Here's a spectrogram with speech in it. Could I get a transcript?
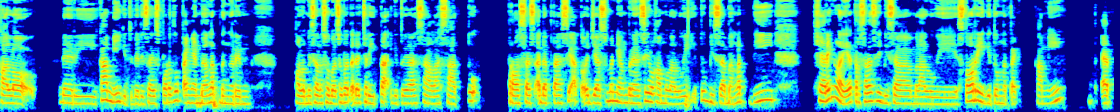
kalau dari kami gitu dari saya sport tuh pengen banget dengerin kalau misalnya sobat-sobat ada cerita gitu ya salah satu proses adaptasi atau adjustment yang berhasil kamu lalui itu bisa banget di sharing lah ya terserah sih bisa melalui story gitu ngetek kami at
